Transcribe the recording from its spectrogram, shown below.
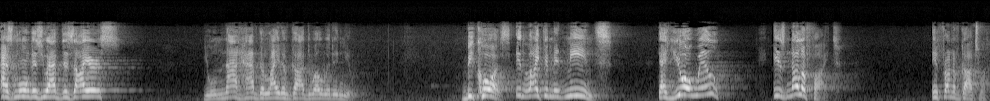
As long as you have desires, you will not have the light of God dwell within you. Because enlightenment means that your will is nullified in front of God's will.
